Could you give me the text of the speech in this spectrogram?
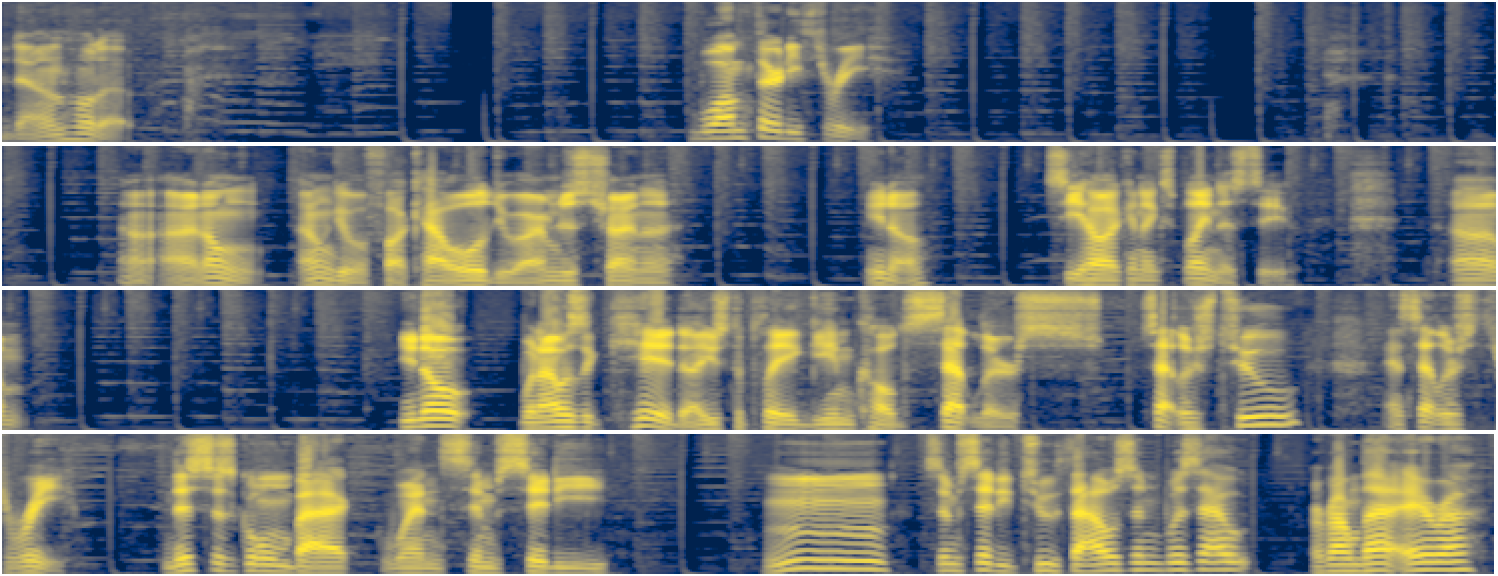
down. Hold up. Well, I'm 33. Uh, I don't. I don't give a fuck how old you are. I'm just trying to, you know, see how I can explain this to you. Um, you know, when I was a kid, I used to play a game called Settlers, Settlers 2, and Settlers 3. This is going back when SimCity, hmm, SimCity 2000 was out around that era.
